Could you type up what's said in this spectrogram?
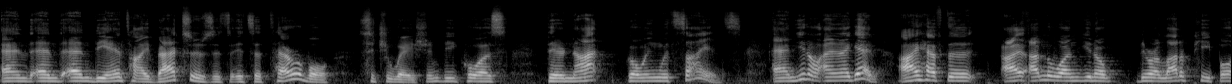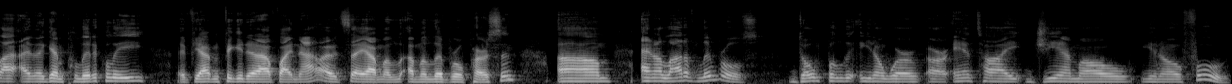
And and and the anti-vaxxers, it's it's a terrible situation because they're not going with science. And you know, and again, I have to. I, I'm the one. You know, there are a lot of people. I, I, again, politically, if you haven't figured it out by now, I would say I'm a I'm a liberal person. Um, and a lot of liberals don't believe. You know, were are anti-GMO. You know, food,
